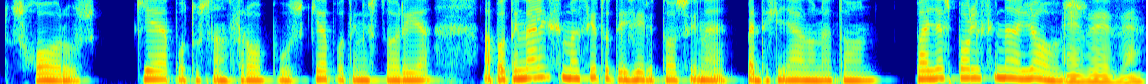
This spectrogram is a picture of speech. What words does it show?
τους χώρους και από τους ανθρώπους και από την ιστορία. Από την άλλη σημασία το ότι η Βηρητός είναι 5.000 ετών. Παλιές πόλεις είναι αλλιώς. Ε, βέβαια.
